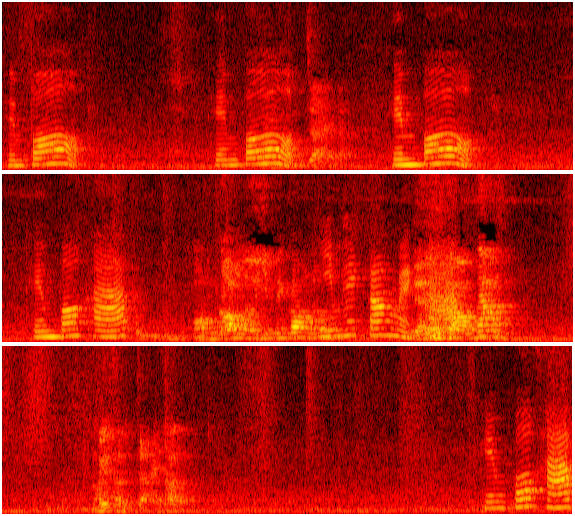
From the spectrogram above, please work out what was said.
เทมโปเทมโปสนใจนะเทมโปเทมโปครับมองกล้องเลยยิ้มให้กล้องเลยยิ้มให้กล้องหน่อยเดี๋ยวคสรัอบงสามไม่สนใจครับเทมโปครับ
